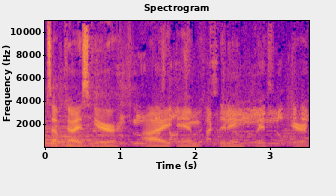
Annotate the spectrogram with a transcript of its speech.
What's up, guys? Here I am sitting with Eric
